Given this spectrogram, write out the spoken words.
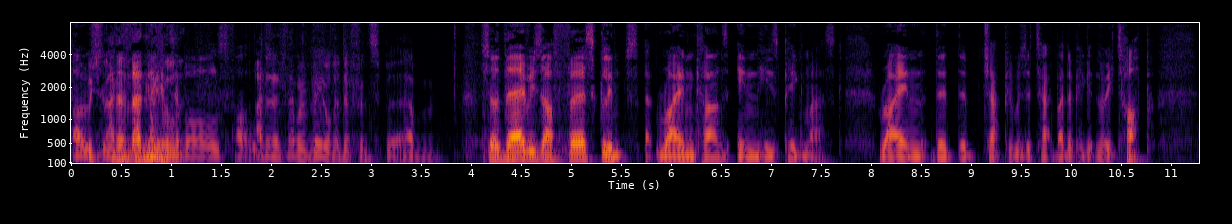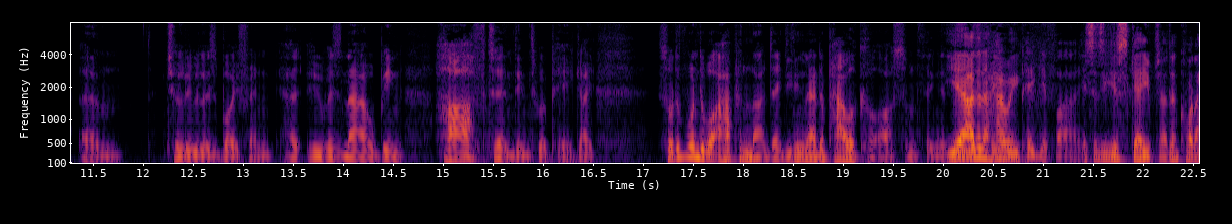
Oh, Which- so I don't- it's that made all- Glitter Ball's fault. I don't know if that would have made all the difference, but um, So there is our first glimpse at Ryan Carnes in his pig mask. Ryan, the the chap who was attacked by the pig at the very top, um, Tallulah's boyfriend, ha- who has now been half turned into a pig. I sort of wonder what happened that day. Do you think they had a power cut or something? Yeah, I don't know how he- pigified. it says he escaped. I don't quite know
